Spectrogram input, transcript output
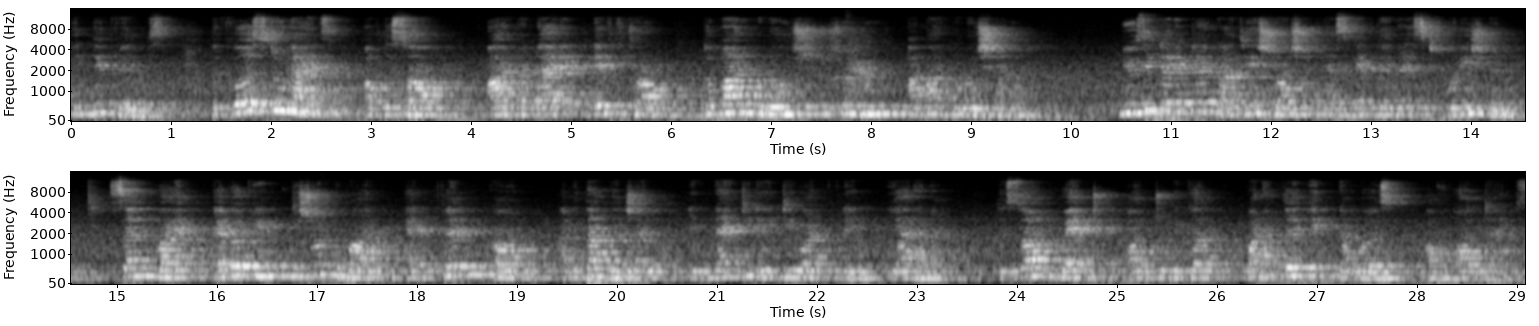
Hindi films. The first two lines of the song are a direct lift from Tomar Hulo Shuru Amar Hulo Shana. Music director Rajesh Roshan has kept the rest original, sung by evergreen Kishore Kumar and filmed on Amitabh Bachchan in 1981 film Yarana. The song went on to become one of the hit numbers of all times.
